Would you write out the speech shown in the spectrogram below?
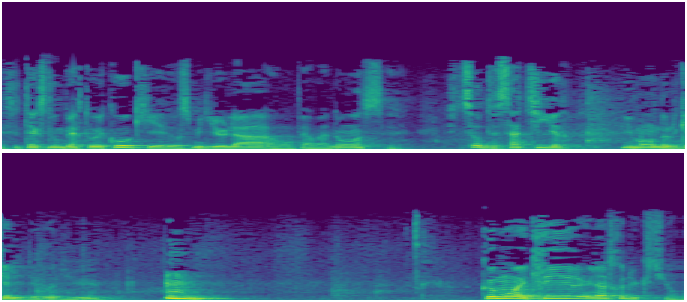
Et ce texte d'Umberto Eco, qui est dans ce milieu-là en permanence, une sorte de satire du monde dans lequel il évolue. Comment écrire une introduction?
